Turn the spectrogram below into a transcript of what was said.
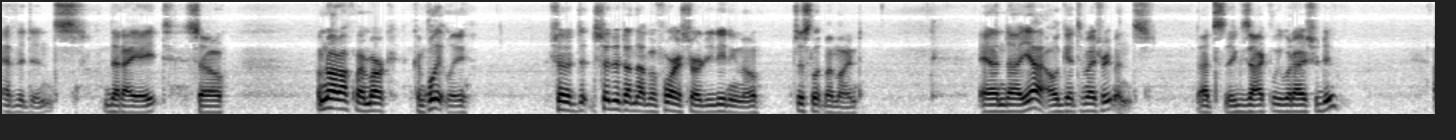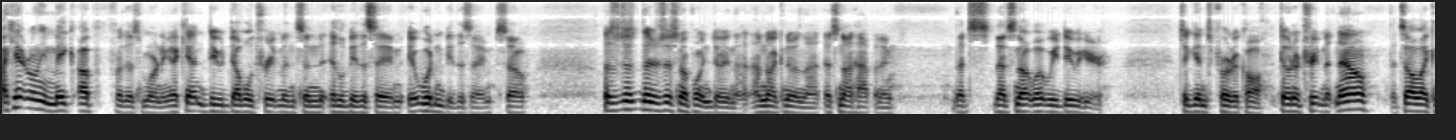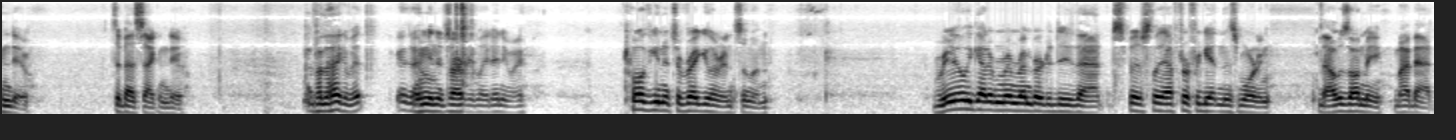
evidence that I ate, so I'm not off my mark completely. Should have should have done that before I started eating, though. Just slipped my mind. And uh, yeah, I'll get to my treatments. That's exactly what I should do. I can't really make up for this morning. I can't do double treatments and it'll be the same. It wouldn't be the same. So there's just there's just no point in doing that. I'm not doing that. It's not happening. That's that's not what we do here. It's against protocol. Donor treatment now. That's all I can do. It's the best I can do. And for the heck of it, I mean it's already late anyway. 12 units of regular insulin. Really got to remember to do that, especially after forgetting this morning. That was on me. My bad.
